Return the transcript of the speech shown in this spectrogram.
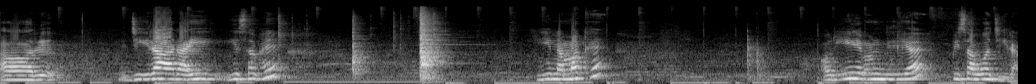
और जीरा, राई, ये सब है। ये नमक है। और ये हमने लिया पिसा हुआ जीरा।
